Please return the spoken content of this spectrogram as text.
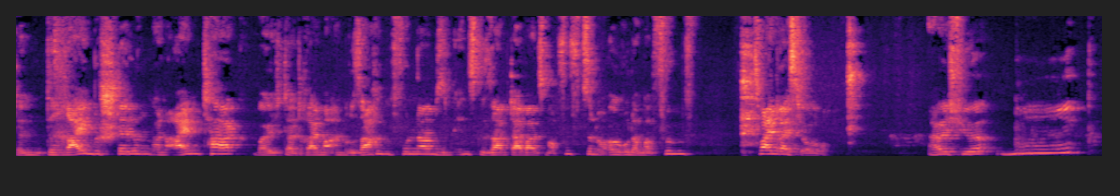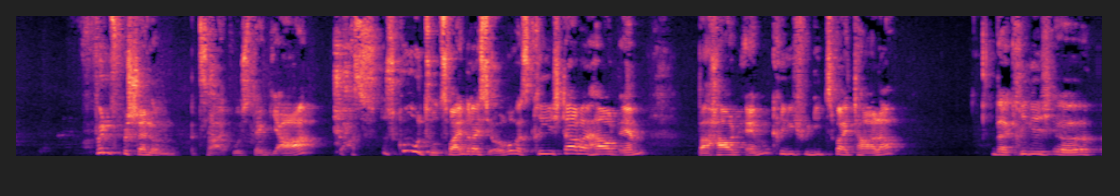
dann drei Bestellungen an einem Tag, weil ich da dreimal andere Sachen gefunden habe, sind insgesamt, da waren es mal 15 Euro, dann mal 5, 32 Euro habe ich für fünf Bestellungen bezahlt, wo ich denke, ja, das ist gut. So 32 Euro, was kriege ich da bei HM? Bei HM kriege ich für die zwei Taler, da kriege ich äh, eine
